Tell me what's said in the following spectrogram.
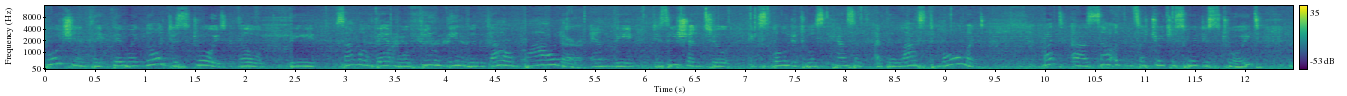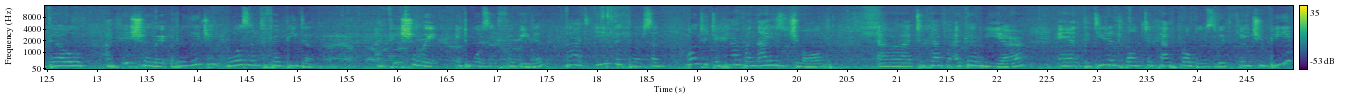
Fortunately, they were not destroyed, though the, some of them were filled in with gunpowder, and the decision to explode it was cancelled at the last moment. But uh, thousands of churches were destroyed, though officially religion wasn't forbidden. Officially, it wasn't forbidden, but if the person wanted to have a nice job, uh, to have a career, and didn't want to have problems with KGB,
